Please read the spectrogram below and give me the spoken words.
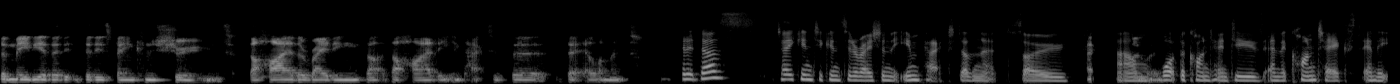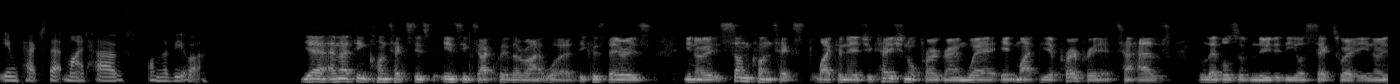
the media that, that is being consumed. The higher the rating, the, the higher the impact of the, the element. And it does take into consideration the impact, doesn't it? So, um, what the content is and the context and the impact that might have on the viewer. Yeah, and I think context is is exactly the right word because there is, you know, some context like an educational program where it might be appropriate to have levels of nudity or sex where you know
